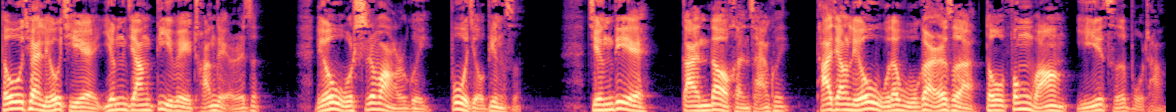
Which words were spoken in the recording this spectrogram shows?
都劝刘启应将帝位传给儿子，刘武失望而归，不久病死。景帝感到很惭愧，他将刘武的五个儿子都封王，以此补偿。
